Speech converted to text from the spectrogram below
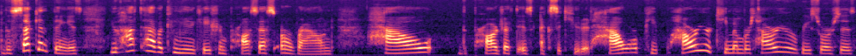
The second thing is you have to have a communication process around how the project is executed. How are people, how are your team members, how are your resources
